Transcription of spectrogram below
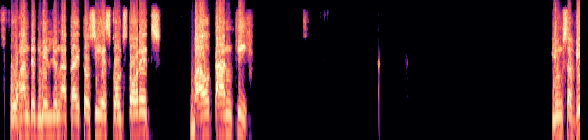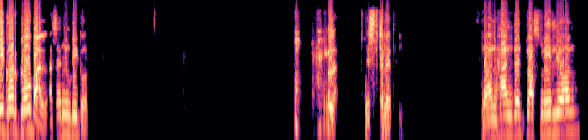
200 million ata ito, CS Cold Storage, Bao Tan Ki. Yung sa Vigor Global, asan yung Vigor? Wala. Let- 100 plus million,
